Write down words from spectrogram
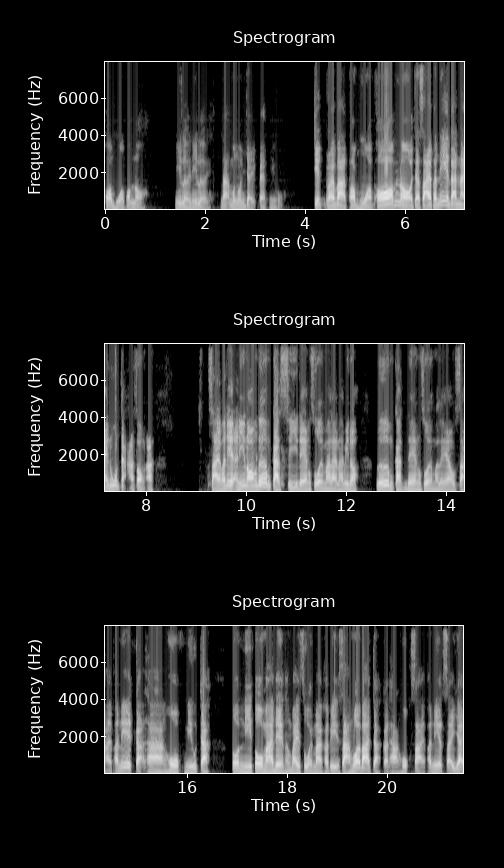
พร้อมหัวพร้อมหน่อ นี่เลยนี่เลยณเมืองนนท์ใหญ่แปดนิ้วเจ็ดร้อยบาทพร้อมหัวพร้อมหน่อจะสายพระเนตรด้านในนู้นจะอะสองอะสายพระเนตรอันนี้น้องเริ่มกัดสีแดงสวยมาแล้วนะพี่เนาะเริ่มกัดแดงสวยมาแล้ว สายพระเนตรกระถางหกนิ้วจ้ะต้นนี้โตมาแดงทั้งใบสวยมากครับพี่สามร้อยบาทจ้ะกระถางหกสายพระเนตรไซส์ใหญ่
